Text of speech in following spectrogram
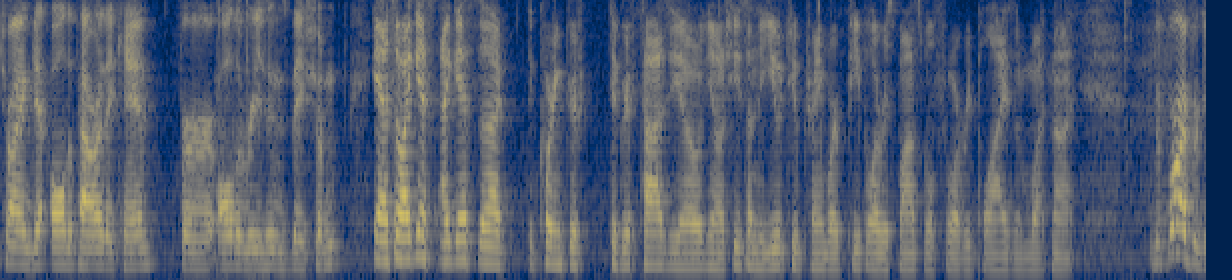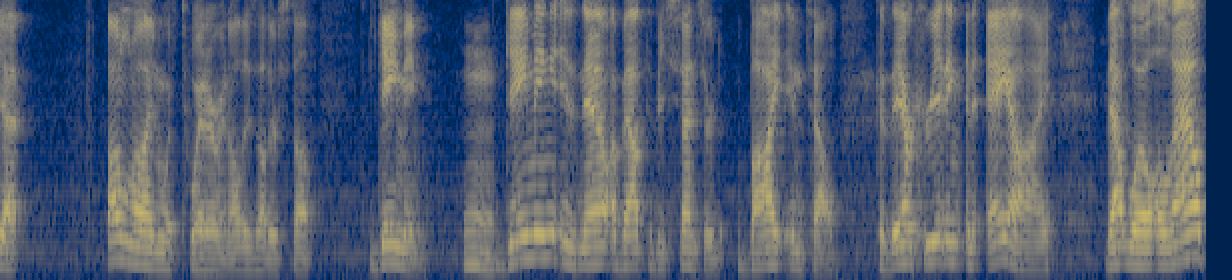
try and get all the power they can for all the reasons they shouldn't. Yeah, so I guess I guess uh, according to, to Griftazio, you know, she's on the YouTube train where people are responsible for replies and whatnot. Before I forget, online with Twitter and all this other stuff, gaming. Hmm. Gaming is now about to be censored by Intel because they are creating an AI that will allow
